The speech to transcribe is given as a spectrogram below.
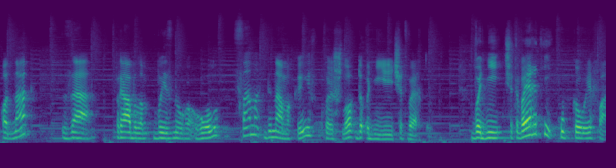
Однак, за правилом виїзного голу, саме Динамо Київ пройшло до однієї четвертої. В одній четвертій Кубка УЄФА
